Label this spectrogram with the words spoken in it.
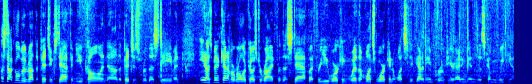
Let's talk a little bit about the pitching staff and you calling uh, the pitches for this team. And, you know, it's been kind of a roller coaster ride for this staff, but for you working with them, what's working and what's got to be improved here heading into this coming weekend?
